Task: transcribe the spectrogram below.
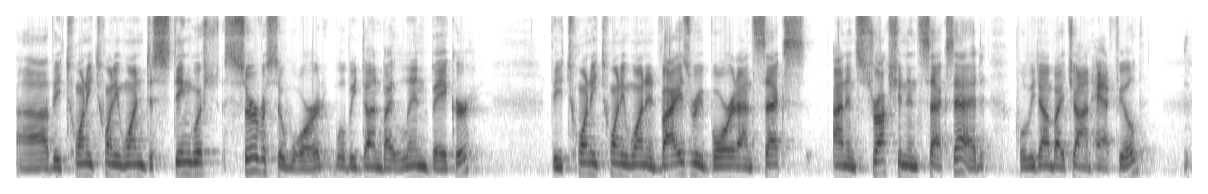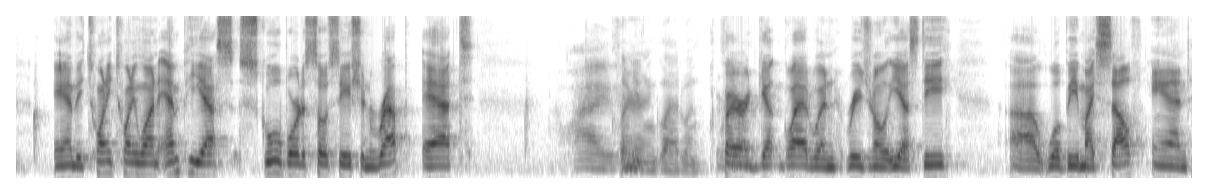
Uh, The 2021 Distinguished Service Award will be done by Lynn Baker. The 2021 Advisory Board on Sex, on Instruction in Sex Ed will be done by John Hatfield. And the 2021 MPS School Board Association Rep at, why? Clare and Gladwin. Clare and Gladwin Regional ESD uh, will be myself and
